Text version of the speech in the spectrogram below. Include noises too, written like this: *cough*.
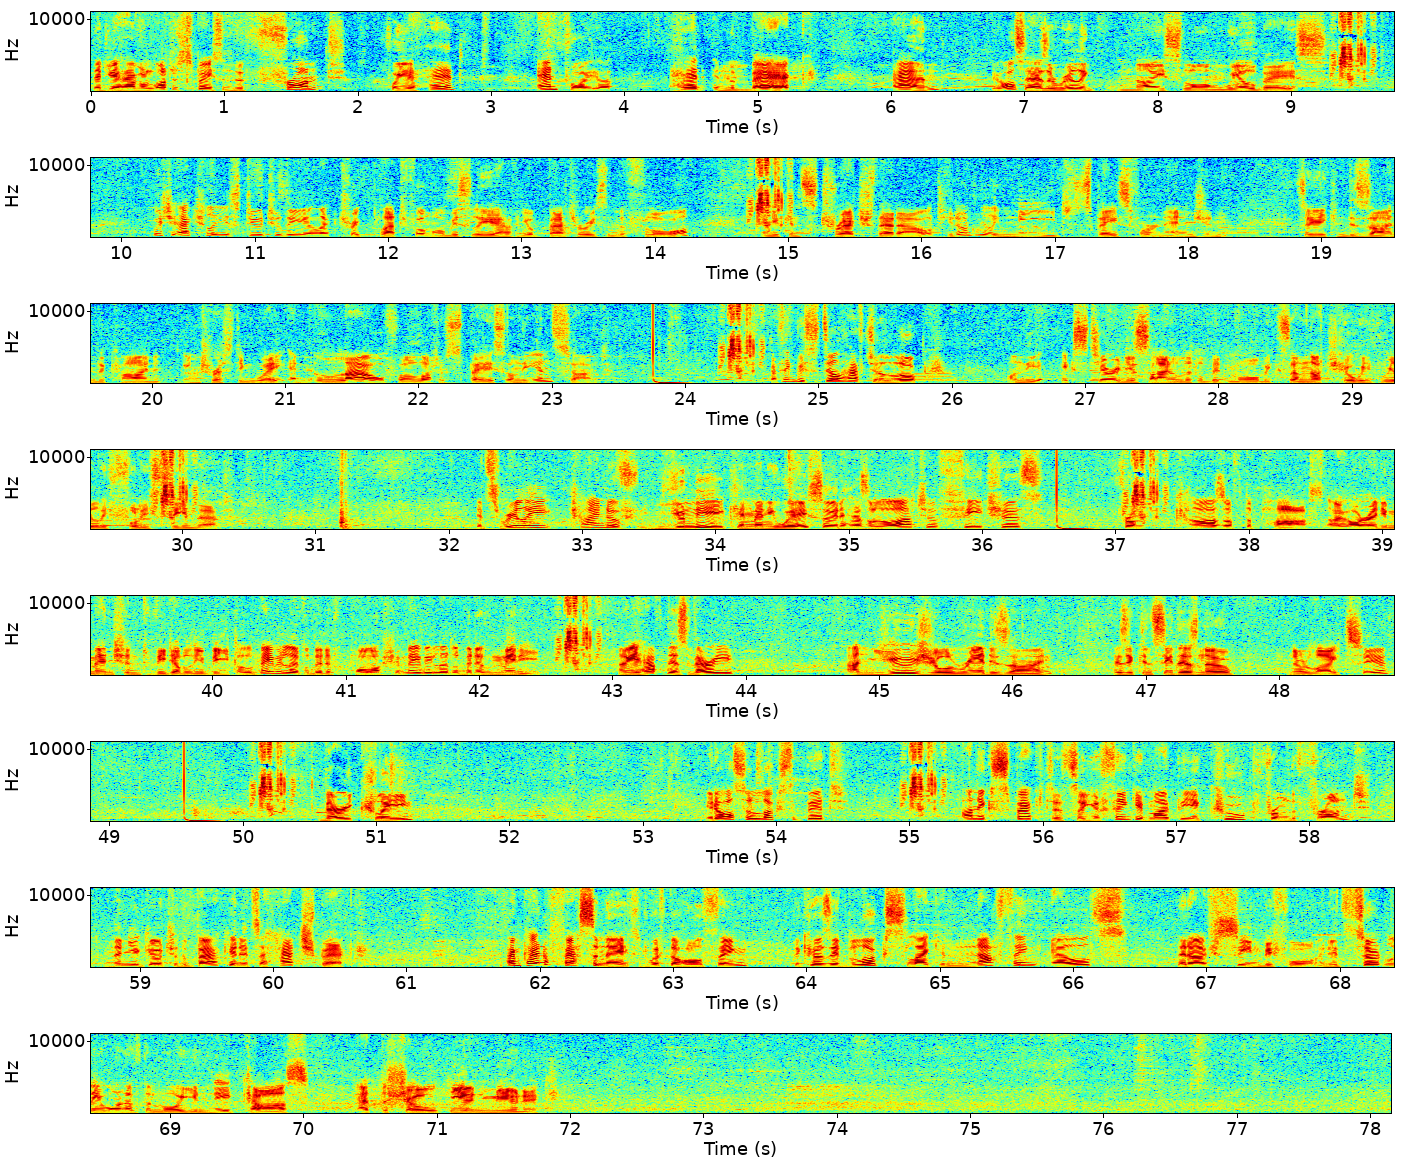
that you have a lot of space in the front for your head and for your head in the back. And it also has a really nice long wheelbase which actually is due to the electric platform. Obviously, you have your batteries in the floor and you can stretch that out. You don't really need space for an engine, so you can design the car in an interesting way and allow for a lot of space on the inside. I think we still have to look on the exterior design a little bit more because I'm not sure we've really fully seen that. It's really kind of unique in many ways, so it has a lot of features from cars of the past. I already mentioned VW Beetle, maybe a little bit of Porsche, maybe a little bit of Mini. Now you have this very unusual rear design. As you can see, there's no, no lights here. Very clean. It also looks a bit unexpected. So you think it might be a coupe from the front, and then you go to the back and it's a hatchback. I'm kind of fascinated with the whole thing because it looks like nothing else that I've seen before. And it's certainly one of the more unique cars at the show here in Munich.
